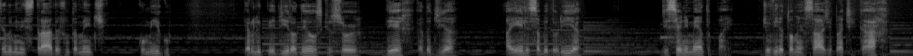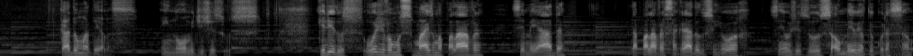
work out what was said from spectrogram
sendo ministradas juntamente comigo. Quero lhe pedir, ó Deus, que o Senhor dê cada dia a eles sabedoria, discernimento, Pai, de ouvir a tua mensagem e praticar cada uma delas, em nome de Jesus. Queridos, hoje vamos mais uma palavra semeada da palavra sagrada do Senhor, Senhor Jesus, ao meu e ao teu coração.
